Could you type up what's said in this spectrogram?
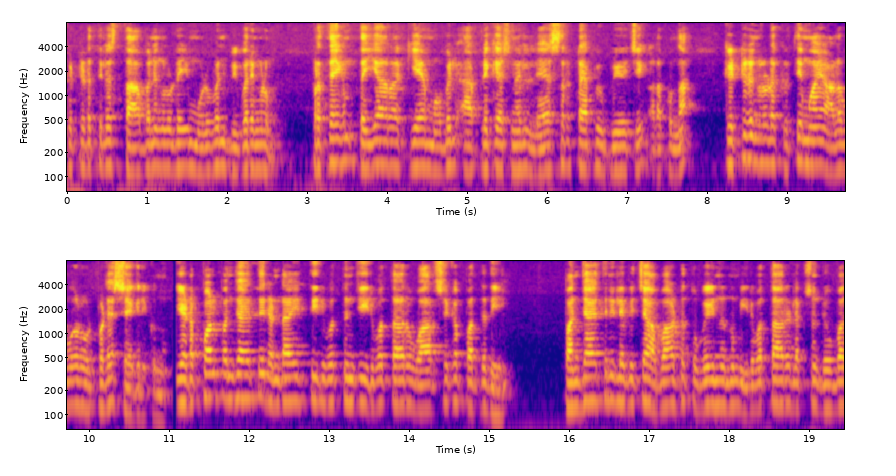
കെട്ടിടത്തിലെ സ്ഥാപനങ്ങളുടെയും മുഴുവൻ വിവരങ്ങളും പ്രത്യേകം തയ്യാറാക്കിയ മൊബൈൽ ആപ്ലിക്കേഷനിൽ ലേസർ ടാപ്പ് ഉപയോഗിച്ച് അളക്കുന്ന കെട്ടിടങ്ങളുടെ കൃത്യമായ അളവുകൾ ഉൾപ്പെടെ ശേഖരിക്കുന്നു. എടപ്പാൾ പഞ്ചായത്ത് രണ്ടായിരത്തി ഇരുപത്തിയഞ്ച് ഇരുപത്തി ആറ് വാർഷിക പദ്ധതിയിൽ പഞ്ചായത്തിന് ലഭിച്ച അവാർഡ് തുകയിൽ നിന്നും ഇരുപത്തി ലക്ഷം രൂപ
